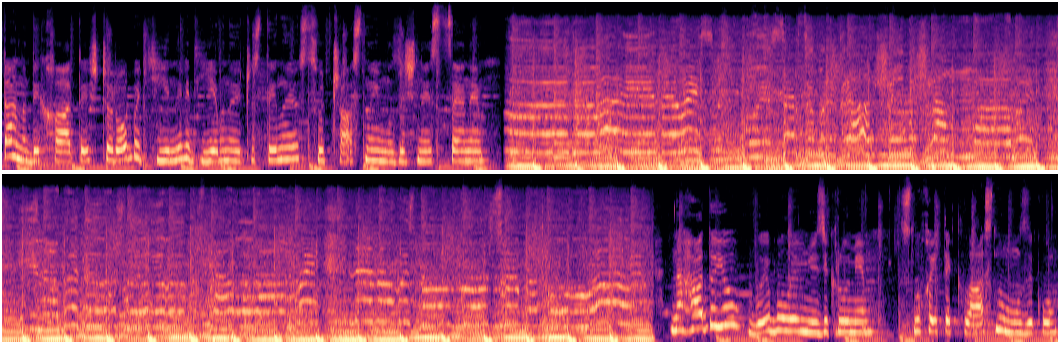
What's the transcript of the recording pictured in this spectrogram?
та надихати, що робить її невід'ємною частиною сучасної музичної сцени. Дивись, моє серце Нагадую, ви були в мюзикрумі. Слухайте класну музику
